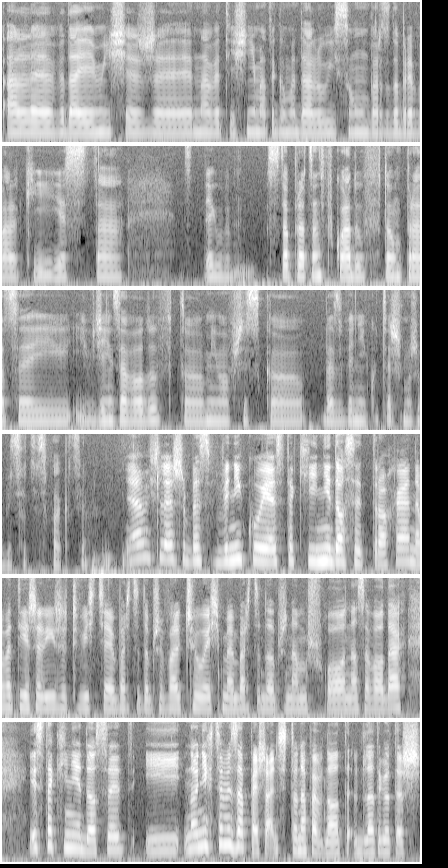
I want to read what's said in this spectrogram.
ale wydaje mi się, że nawet jeśli nie ma tego medalu i są bardzo dobre walki, jest ta jakby 100% wkładów w tą pracę i, i, w dzień zawodów, to mimo wszystko bez wyniku też może być satysfakcja. Ja myślę, że bez wyniku jest taki niedosyt trochę, nawet jeżeli rzeczywiście bardzo dobrze walczyłyśmy, bardzo dobrze nam szło na zawodach, jest taki niedosyt i no nie chcemy zapeszać, to na pewno, dlatego też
